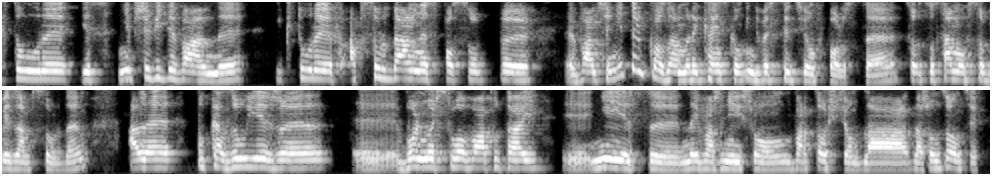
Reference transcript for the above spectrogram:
który jest nieprzewidywalny i który w absurdalny sposób walczy nie tylko z amerykańską inwestycją w Polsce, co, co samo w sobie jest absurdem, ale pokazuje, że y, wolność słowa tutaj y, nie jest y, najważniejszą wartością dla, dla rządzących.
